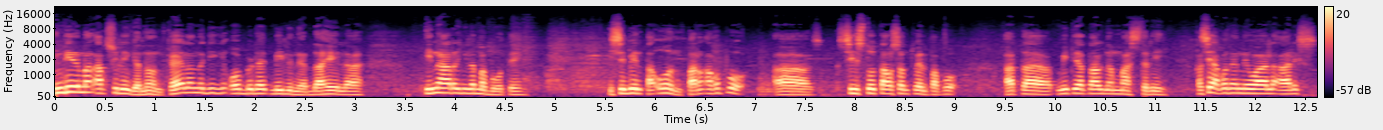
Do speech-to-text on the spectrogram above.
Hindi naman actually ganun. Kaya lang nagiging overnight millionaire dahil uh, inaral nila mabuti. Isipin taon. Parang ako po, ah, since 2012 pa po. At ah, may tinatawag ng mastery. Kasi ako naniniwala, Alex,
